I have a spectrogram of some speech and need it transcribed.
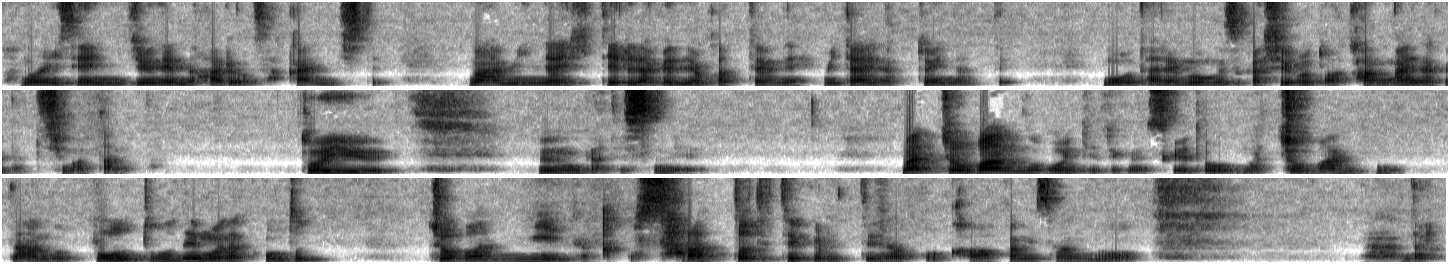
あの2020年の春を境にして、まあみんな生きてるだけでよかったよね、みたいなことになって、もう誰も難しいことは考えなくなってしまったのだ。という文がですね、まあ序盤の方に出てくるんですけど、まあ序盤、あの冒頭でもなく、本当序盤になんかこうさらっと出てくるっていうのは、こう川上さんの、なんだろう、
